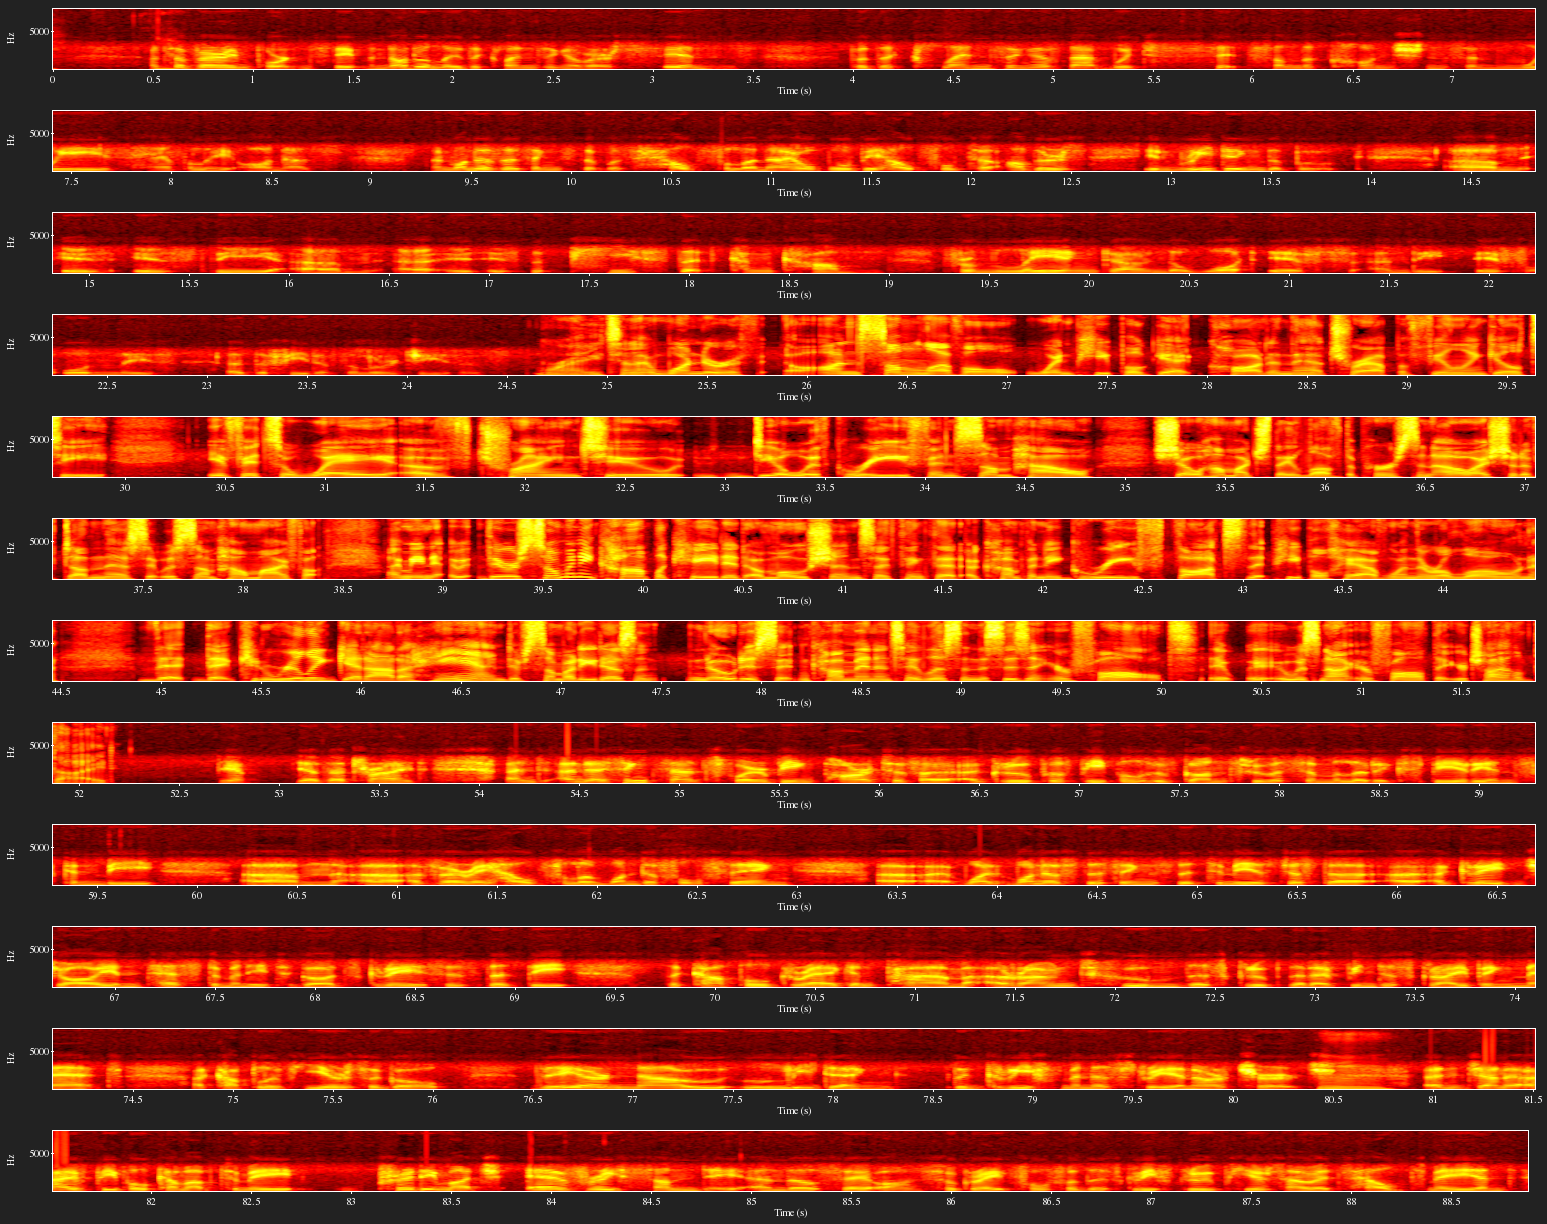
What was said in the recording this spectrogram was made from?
That's a very important statement. Not only the cleansing of our sins, but the cleansing of that which sits on the conscience and weighs heavily on us. And one of the things that was helpful, and I hope will be helpful to others in reading the book, um, is is the um, uh, is the peace that can come from laying down the what ifs and the if onlys at the feet of the Lord Jesus. Right. And I wonder if, on some level, when people get caught in that trap of feeling guilty, if it's a way of trying to deal with grief and somehow show how much they love the person. Oh, I should have done this. It was somehow my fault. I mean, there are so many complicated emotions, I think, that accompany grief, thoughts that people have when they're alone that, that can really get out of hand if somebody doesn't notice it and come in and say, listen, this isn't your fault. It, it was not your fault that your child died. Yeah, yeah, that's right. And and I think that's where being part of a, a group of people who've gone through a similar experience can be um, a, a, very helpful and wonderful thing. Uh, one, one of the things that to me is just a, a great joy and testimony to God's grace is that the the couple Greg and Pam, around whom this group that I've been describing met a couple of years ago, they are now leading the grief ministry in our church. Mm. And Janet, I have people come up to me pretty much every Sunday and they'll say, "Oh, I'm so grateful for this grief group. Here's how it's helped me." And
